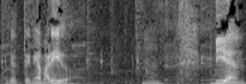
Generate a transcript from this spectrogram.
porque tenía marido. Mm. Bien.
